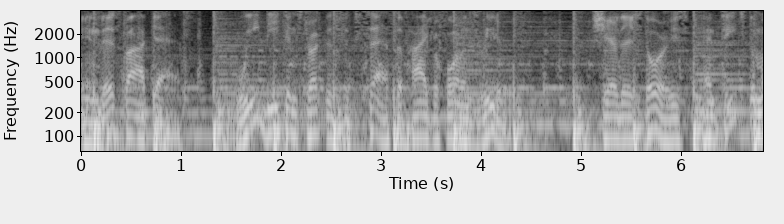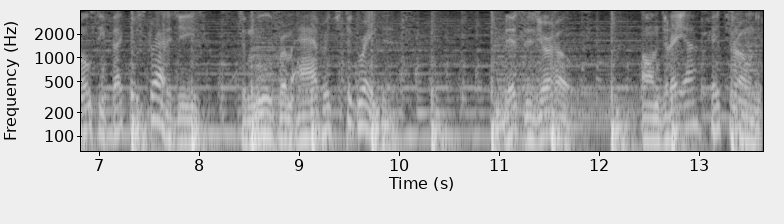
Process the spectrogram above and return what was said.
In this podcast, we deconstruct the success of high performance leaders, share their stories, and teach the most effective strategies to move from average to greatness. This is your host, Andrea Petrone,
